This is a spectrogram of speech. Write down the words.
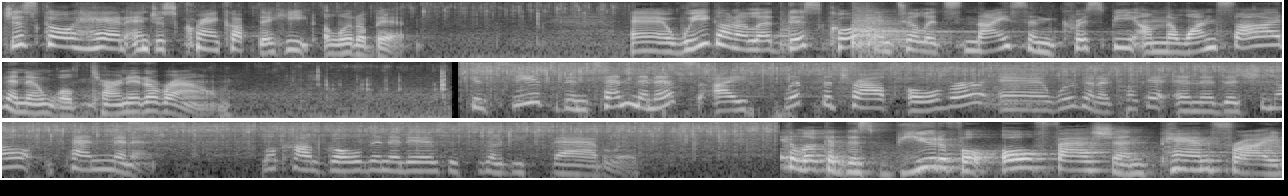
just go ahead and just crank up the heat a little bit. And we're gonna let this cook until it's nice and crispy on the one side and then we'll turn it around. You can see it's been 10 minutes. I flipped the trout over and we're gonna cook it an additional 10 minutes. Look how golden it is. This is gonna be fabulous. Take a look at this beautiful old-fashioned pan-fried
